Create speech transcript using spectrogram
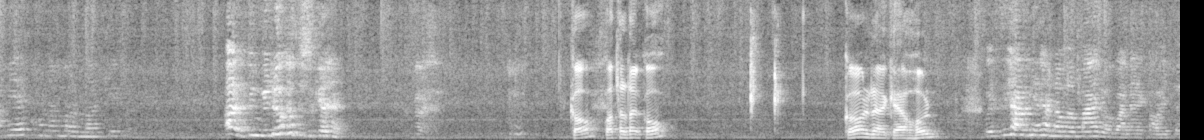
আমি এখন আমার মাকে আরে, তুমি ভিডিও কেন? কও কথাটা কও। কও না কেমন? আমার মায়েরও বানায় খাওয়াইতে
